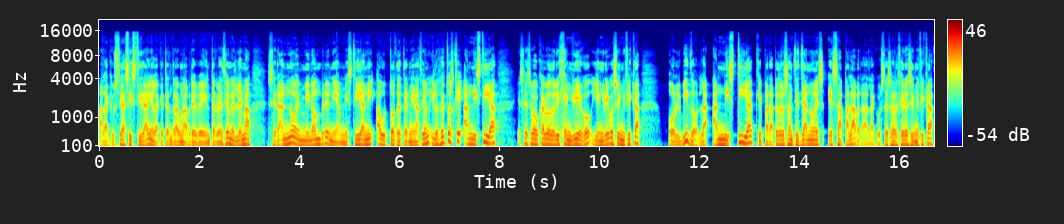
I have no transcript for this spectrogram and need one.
a la que usted asistirá y en la que tendrá una breve intervención. El lema será no en mi nombre, ni amnistía, ni autodeterminación. Y lo cierto es que amnistía es ese vocablo de origen griego y en griego significa olvido. La amnistía, que para Pedro Sánchez ya no es esa palabra a la que usted se refiere, significa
